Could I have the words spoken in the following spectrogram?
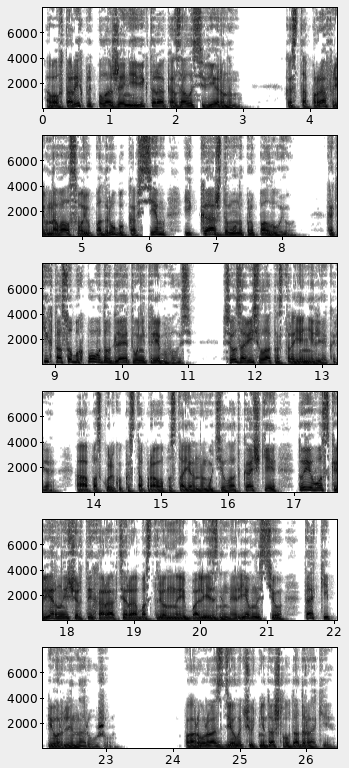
А во-вторых, предположение Виктора оказалось верным. Костоправ ревновал свою подругу ко всем и каждому напропалую. Каких-то особых поводов для этого не требовалось. Все зависело от настроения лекаря. А поскольку Костоправа постоянно мутило от качки, то его скверные черты характера, обостренные болезненной ревностью, так и перли наружу. Пару раз дело чуть не дошло до драки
